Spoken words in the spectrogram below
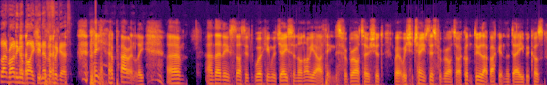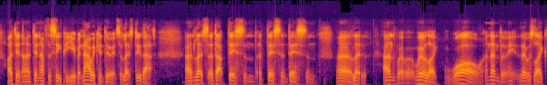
Like riding a bike, you never forget. yeah, apparently. Um, and then he started working with Jason on, oh yeah, I think this vibrato should, well, we should change this vibrato. I couldn't do that back in the day because I didn't, I didn't have the CPU, but now we can do it. So let's do that, and let's adapt this and uh, this and this, and uh, let. And we we were like, whoa! And then the, there was like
